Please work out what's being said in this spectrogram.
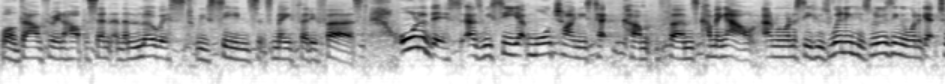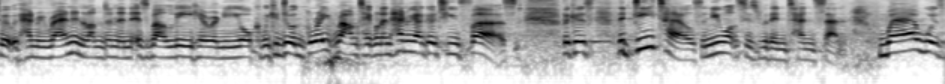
well, down 3.5% and the lowest we've seen since May 31st. All of this as we see yet more Chinese tech com- firms coming out and we want to see who's winning, who's losing. We want to get to it with Henry Wren in London and Isabel Lee here in New York and we can do a great roundtable. And Henry, I go to you first because the details, the nuances within Tencent, where was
